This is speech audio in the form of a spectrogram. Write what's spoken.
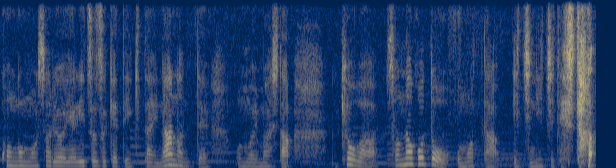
今後もそれをやり続けていきたいななんて思いました。今日はそんなことを思った一日でした。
